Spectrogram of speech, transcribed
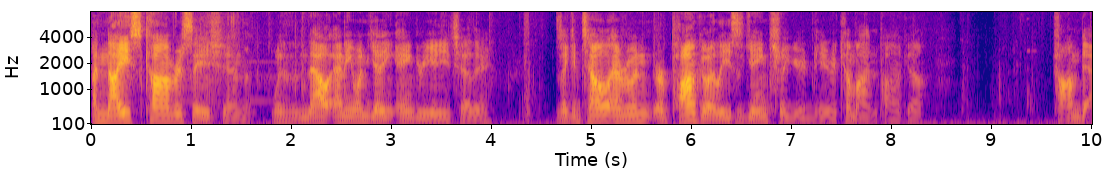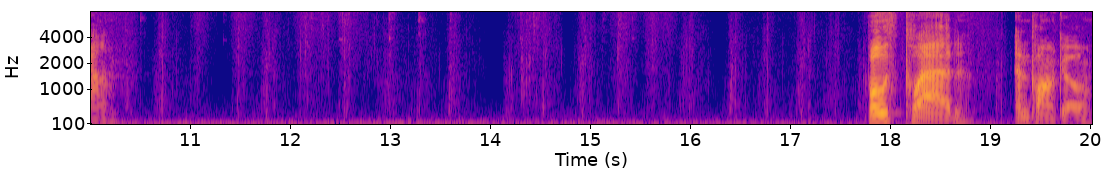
a nice conversation without anyone getting angry at each other? Because I can tell everyone, or Ponko at least, is getting triggered here. Come on, Ponko. Calm down. Both Plaid and Ponko.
